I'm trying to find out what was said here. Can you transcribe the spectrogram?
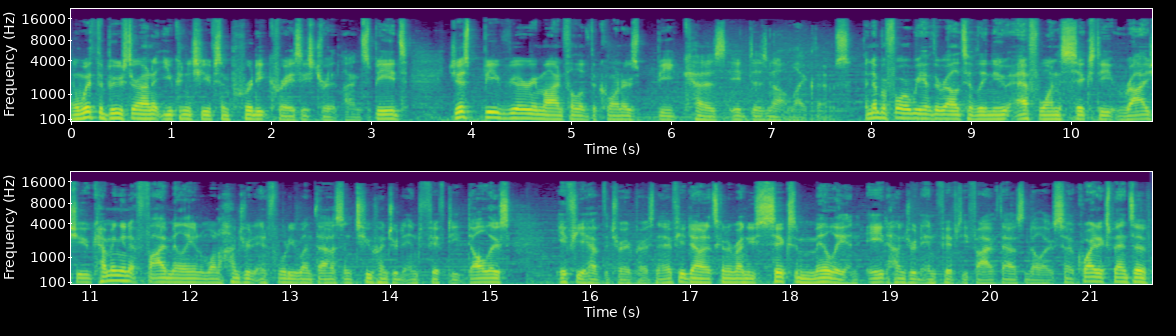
and with the booster on it, you can achieve some pretty crazy straight line speeds. Just be very mindful of the corners because it does not like those. At number 4 we have the relatively new F-160 Raiju coming in at $5,141,250 if you have the trade price. Now, if you don't, it's going to run you $6,855,000, so quite expensive.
